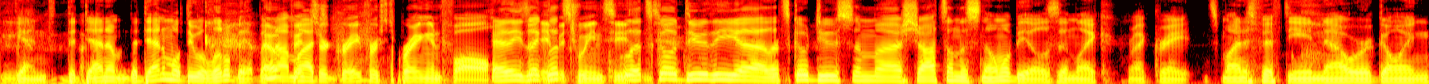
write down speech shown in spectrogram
again, the denim the denim will do a little bit, but not Outfits much. are great for spring and fall. And he's like, in let's between seasons. let's go here. do the uh, let's go do some uh, shots on the snowmobiles and like we're great it's minus 15 now we're going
